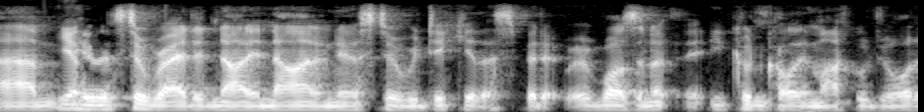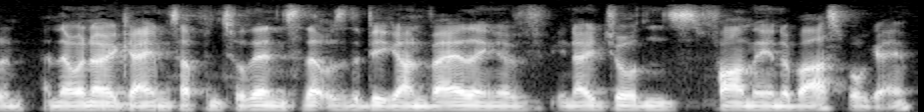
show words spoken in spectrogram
Um, Yep. He was still rated 99 and he was still ridiculous, but it, it wasn't. You couldn't call him Michael Jordan, and there were no games up until then. So that was the big unveiling of you know Jordan's finally in a basketball game,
